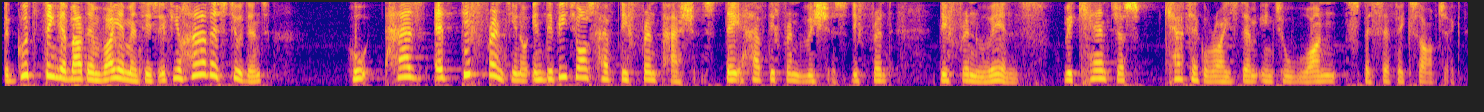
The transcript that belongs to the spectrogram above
The good thing about environment is if you have a student who has a different, you know, individuals have different passions, they have different wishes, different different wills. We can't just categorize them into one specific subject.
